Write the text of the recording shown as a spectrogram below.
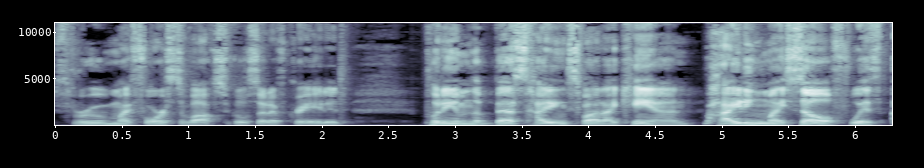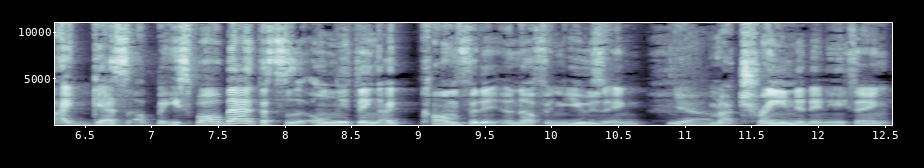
through my forest of obstacles that i've created putting him in the best hiding spot i can hiding myself with i guess a baseball bat that's the only thing i'm confident enough in using Yeah. i'm not trained in anything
